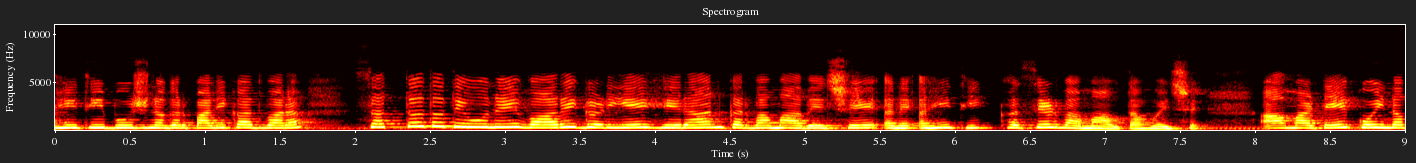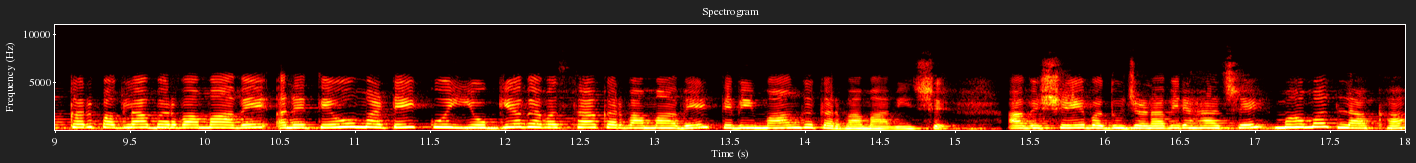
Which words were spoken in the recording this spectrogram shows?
અહીંથી ભુજ નગરપાલિકા દ્વારા સતત તેઓને વારે ઘડીએ હેરાન કરવામાં આવે છે અને અહીંથી ખસેડવામાં આવતા હોય છે. આ માટે કોઈ નક્કર પગલાં ભરવામાં આવે અને તેઓ માટે કોઈ યોગ્ય વ્યવસ્થા કરવામાં આવે તેવી માંગ કરવામાં આવી છે. આ વિશે વધુ જણાવી રહ્યા છે મોહમ્મદ લાખા.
